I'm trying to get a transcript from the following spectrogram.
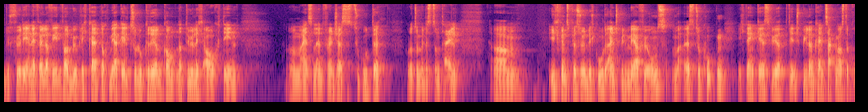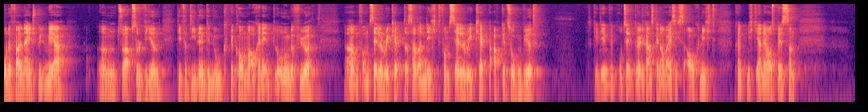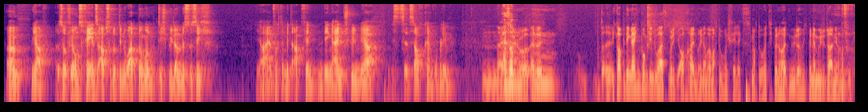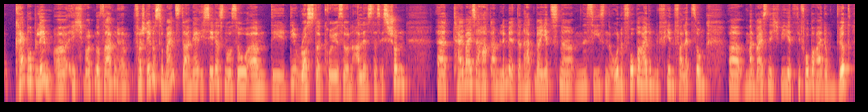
Für die NFL auf jeden Fall Möglichkeit, noch mehr Geld zu lukrieren, kommt natürlich auch den ähm, einzelnen Franchises zugute. Oder zumindest zum Teil. Ähm, ich finde es persönlich gut, ein Spiel mehr für uns, es zu gucken. Ich denke, es wird den Spielern kein Zacken aus der Krone fallen, ein Spiel mehr ähm, zu absolvieren. Die verdienen genug, bekommen auch eine Entlohnung dafür ähm, vom Salary Cap, das aber nicht vom Salary Cap abgezogen wird. Das geht irgendwie prozentuell, ganz genau weiß ich es auch nicht. Könnt mich gerne ausbessern. Ähm, ja, also für uns Fans absolut in Ordnung und die Spieler müssen sich ja einfach damit abfinden. Wegen einem Spiel mehr ist es jetzt auch kein Problem. Nein, also, nur, also ich glaube, den gleichen Punkt, den du hast, würde ich auch reinbringen, aber mach du ruhig, Felix. Mach du heute. Ich bin heute müde. Ich bin der müde Daniel. Kein Problem. Äh, ich wollte nur sagen, ähm, verstehe, was du meinst, Daniel. Ich sehe das nur so, ähm, die, die Rostergröße und alles, das ist schon äh, teilweise hart am Limit. Dann hatten wir jetzt eine, eine Season ohne Vorbereitung mit vielen Verletzungen. Äh, man weiß nicht, wie jetzt die Vorbereitung wird.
